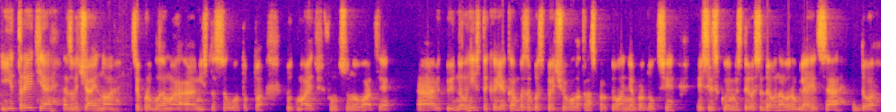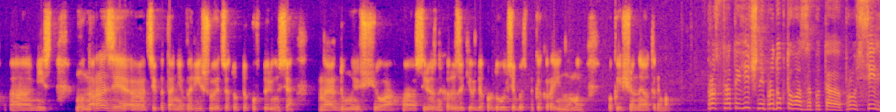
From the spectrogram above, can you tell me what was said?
І третє, звичайно, це проблема е, міста село. Тобто тут мають функціонувати відповідна логістика, яка би забезпечувала транспортування продукції сільської місцевості, де вона виробляється, до е, міст. Ну наразі е, ці питання вирішуються. Тобто, повторюся, е, думаю, що е, серйозних ризиків для продовольчої безпеки країни ми поки що не отримали. Про стратегічний продукт у вас запитаю про сіль.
